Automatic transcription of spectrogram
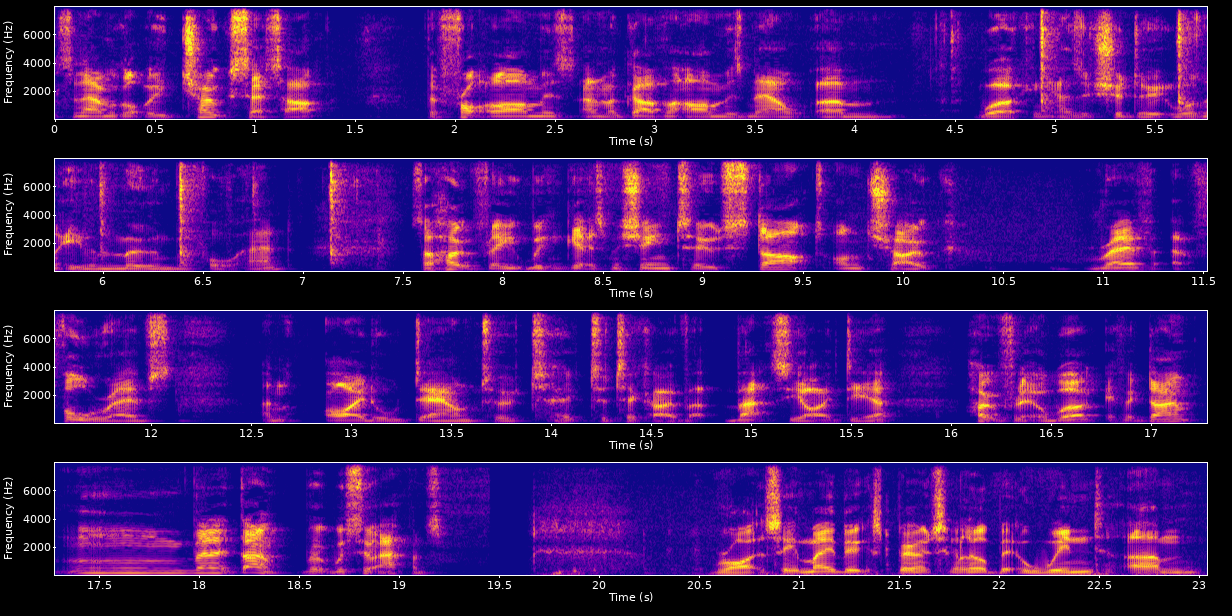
So now we've got the choke set up. The throttle arm is and the governor arm is now um, working as it should do. It wasn't even moving beforehand. So hopefully we can get this machine to start on choke, rev at full revs, and idle down to to tick over. That's the idea. Hopefully it'll work. If it don't, mm, then it don't. But we'll see what happens. Right, so you may be experiencing a little bit of wind. Um,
